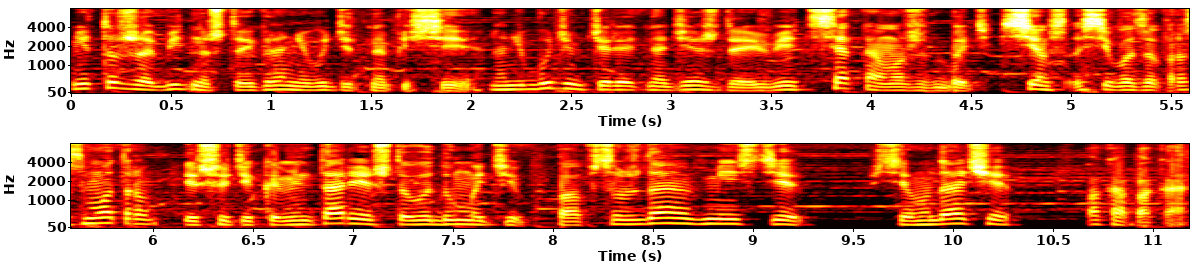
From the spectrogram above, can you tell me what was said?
Мне тоже обидно, что игра не выйдет на PC. Но не будем терять надежды, ведь всякое может быть. Всем спасибо за просмотр. Пишите комментарии, что вы думаете. Пообсуждаем вместе. Всем удачи. Пока-пока.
